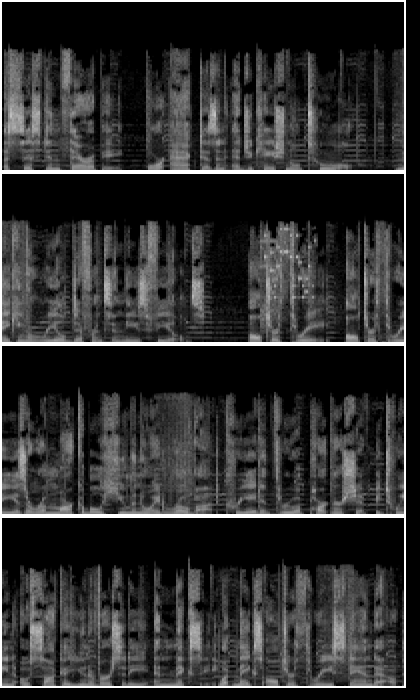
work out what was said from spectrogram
assist in therapy, or act as an educational tool, making a real difference in these fields. Alter 3. Alter 3 is a remarkable humanoid robot created through a partnership between Osaka University and MIXI. What makes Alter 3 stand out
